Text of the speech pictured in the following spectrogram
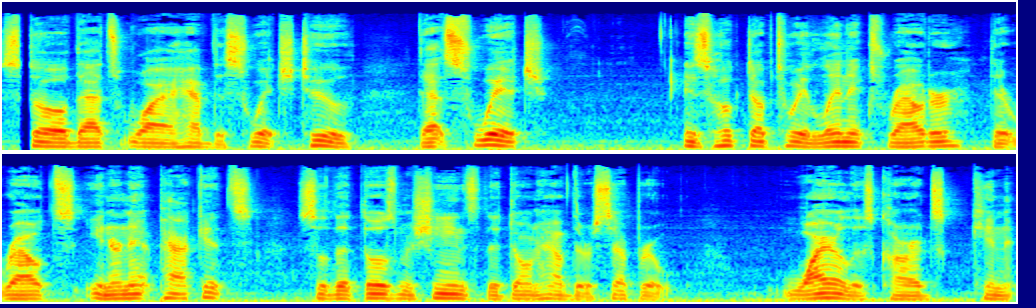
So that's why I have the switch too. That switch is hooked up to a Linux router that routes internet packets so that those machines that don't have their separate wireless cards can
